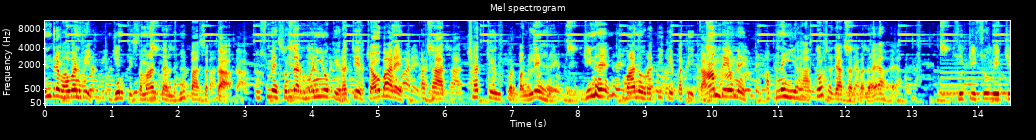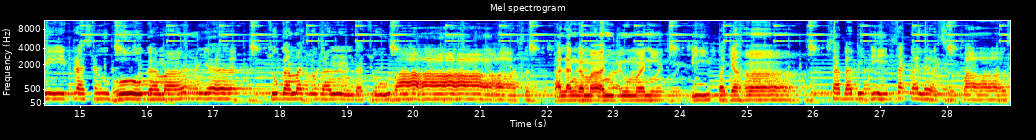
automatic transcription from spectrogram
इंद्र भवन भी जिनकी समानता नहीं पा सकता, उसमें सुंदर मणियों के रचे चौबारे, अर्थात छत के ऊपर बंगले हैं, जिन्हें मानो रति के पति कामदेव ने अपने ही हाथों सजाकर बनाया है। शुचि सुविचित्र सुभोगमय सुगम सुगंध सुबास, पलंग मंजुमणि दीप जहाँ, सब विधि सकल सुपास।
